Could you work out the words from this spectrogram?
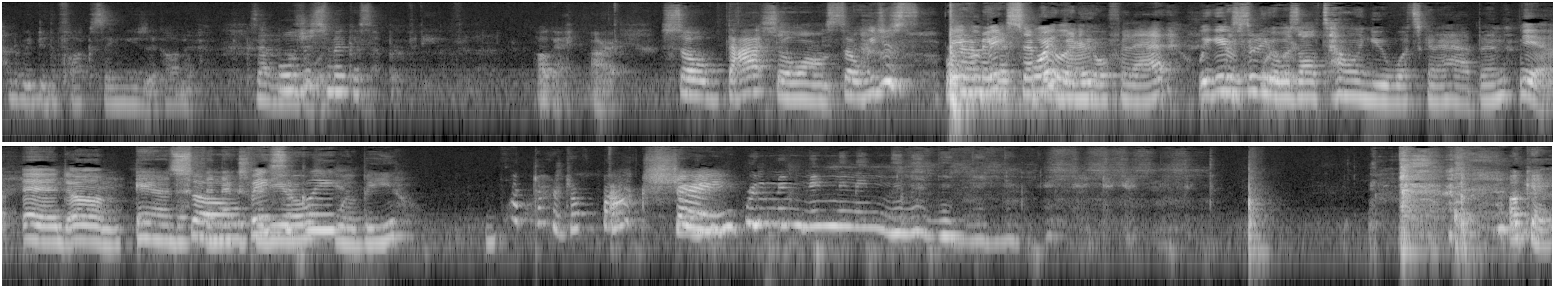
How do we do the fox sing music on it? We'll just make a separate video for that. Okay. All right. So that So um, so we just we're gave a big spoiler. video for that. We gave this a video spoiler. all telling you what's gonna happen. Yeah, and um And So, the next basically- video will be What does the fox say? Okay,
